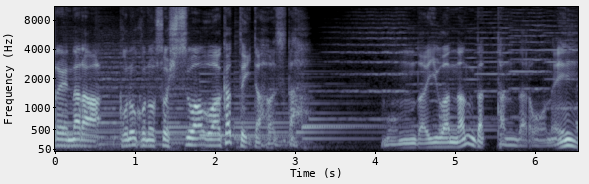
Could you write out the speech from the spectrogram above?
彼ならこの子の素質は分かっていたはずだ。問題は何だったんだろうね。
